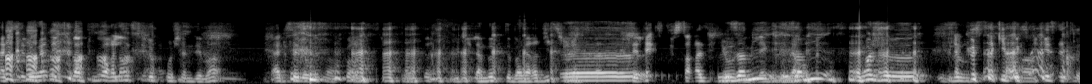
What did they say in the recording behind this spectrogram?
Axel OM, et tu vas pouvoir lancer le prochain débat. Axel encore la meuf de Balerdi sur Euh, C'est l'ex de les amis, les amis, moi je. Il n'y a que ça qui peut expliquer cette.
